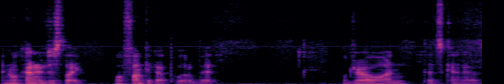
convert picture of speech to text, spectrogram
and we'll kind of just like, we'll funk it up a little bit. We'll draw one that's kind of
